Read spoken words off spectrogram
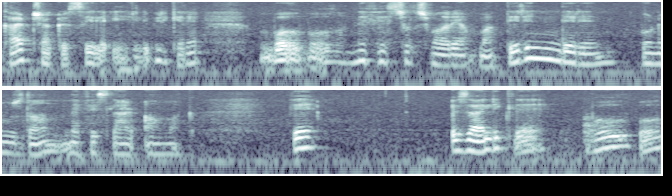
kalp çakrası ile ilgili bir kere bol bol nefes çalışmaları yapmak, derin derin burnumuzdan nefesler almak ve özellikle bol bol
